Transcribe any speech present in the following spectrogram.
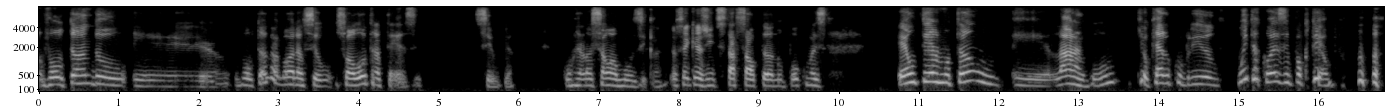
voltando, é, voltando agora à seu, sua outra tese, Silvia, com relação à música. Eu sei que a gente está saltando um pouco, mas é um termo tão é, largo que eu quero cobrir muita coisa em pouco tempo.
